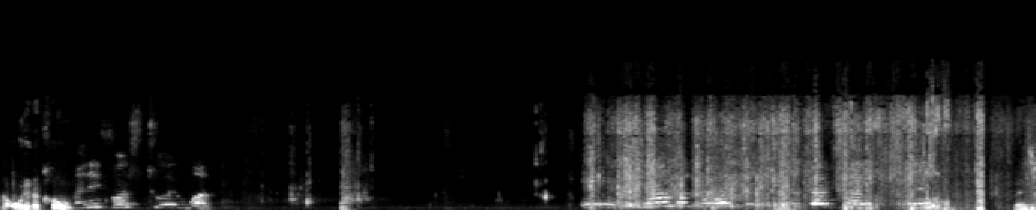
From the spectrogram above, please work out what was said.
I ordered a coke. My first toy was. And now I'm going to work the dark side. Thank you.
